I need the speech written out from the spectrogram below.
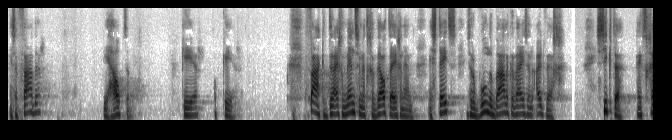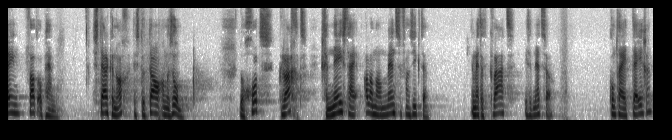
En zijn Vader, die helpt hem, keer op keer. Vaak dreigen mensen met geweld tegen hem en steeds is er op wonderbaarlijke wijze een uitweg. Ziekte heeft geen vat op hem. Sterker nog, het is totaal andersom. Door Gods kracht geneest hij allemaal mensen van ziekte. En met het kwaad is het net zo. Komt hij het tegen,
